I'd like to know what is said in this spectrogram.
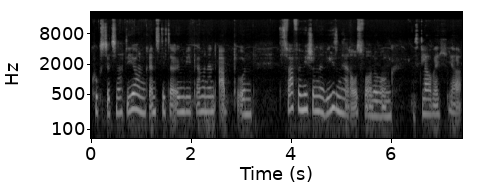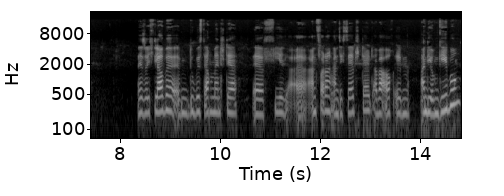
guckst jetzt nach dir und grenzt dich da irgendwie permanent ab. Und das war für mich schon eine Riesenherausforderung. Das glaube ich, ja. Also ich glaube, ähm, du bist auch ein Mensch, der äh, viel äh, Anforderungen an sich selbst stellt, aber auch eben an die Umgebung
